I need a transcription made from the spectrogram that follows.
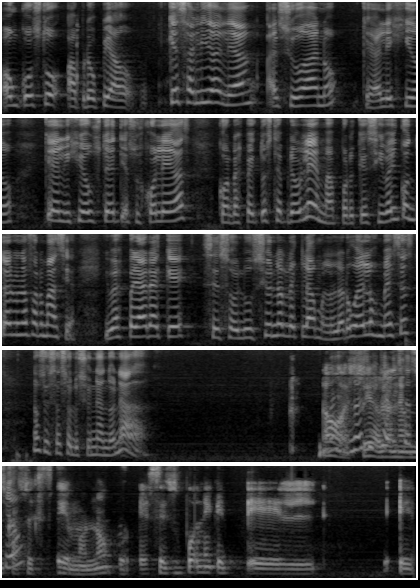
a un costo apropiado. ¿Qué salida le dan al ciudadano que ha elegido, que eligió a usted y a sus colegas con respecto a este problema, porque si va a encontrar una farmacia y va a esperar a que se solucione el reclamo a lo largo de los meses, no se está solucionando nada. No, estoy hablando de un caso extremo, ¿no? Porque se supone que el, eh,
